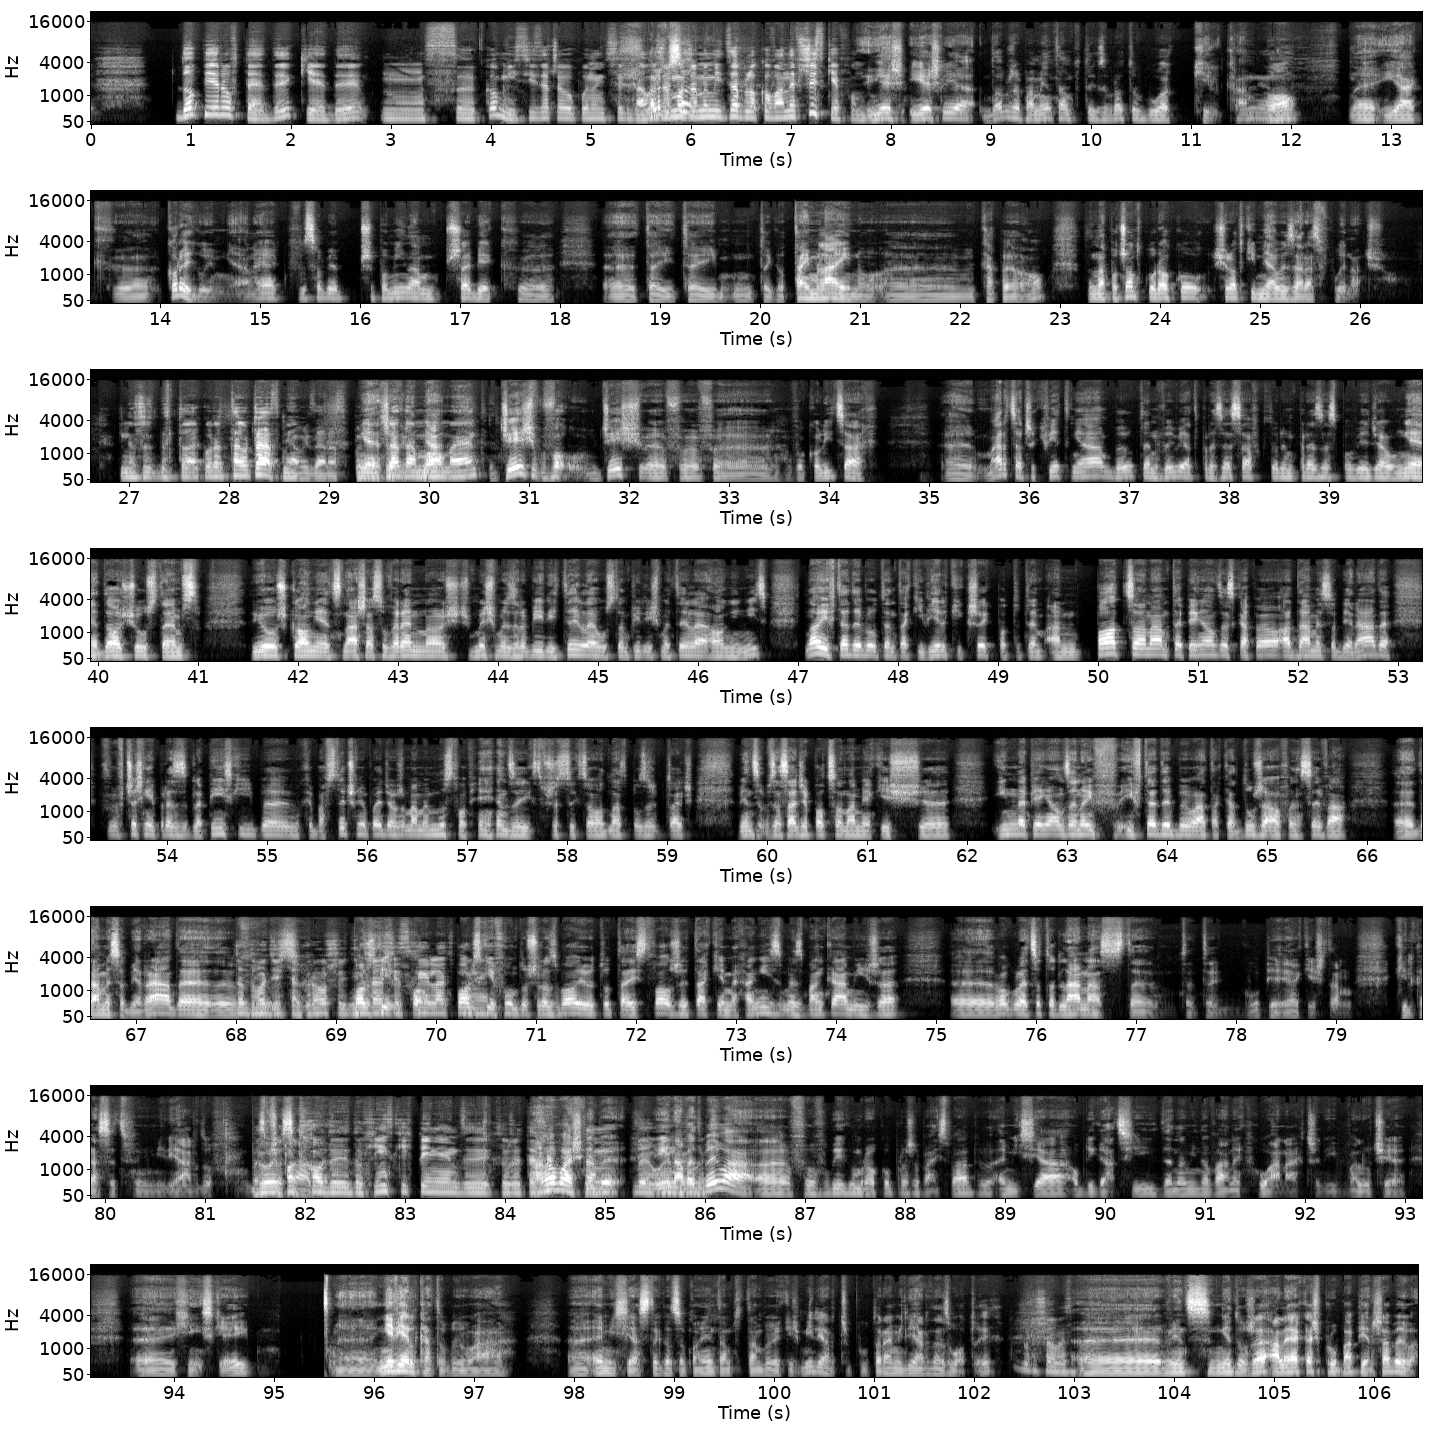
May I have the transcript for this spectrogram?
dopiero wtedy, kiedy mm, z komisji zaczęły płynąć sygnały, Ale że możemy mieć zablokowane wszystkie fundusze. Jeśli, jeśli ja dobrze pamiętam, to tych zwrotów było kilka, Nie. bo e, jak, e, koryguj mnie, ale jak sobie przypominam przebieg e, tej, tej, tego timeline'u KPO, to na początku roku środki miały zaraz wpłynąć. Znaczy, to akurat cały czas miały zaraz Nie, Lada moment. Gdzieś, w, gdzieś w, w, w okolicach e, marca czy kwietnia był ten wywiad prezesa, w którym prezes powiedział: Nie, dość ustępstw już koniec, nasza suwerenność, myśmy zrobili tyle, ustąpiliśmy tyle, oni nic. No i wtedy był ten taki wielki krzyk pod tytułem, a po co nam te pieniądze z KPO, a damy sobie radę. Wcześniej prezes Glapiński e, chyba w styczniu powiedział, że mamy mnóstwo pieniędzy i wszyscy chcą od nas pożyczać, więc w zasadzie po co nam jakieś e, inne pieniądze. No i, w, i wtedy była taka duża ofensywa damy sobie radę. E, to 20 groszy, nie Polski, się schylać. Po, Polski Fundusz Rozwoju tutaj stworzy takie mechanizmy z bankami, że e, w ogóle co to dla nas te, te, te głupie jakieś tam kilkaset miliardów. Bez były przesady. podchody do chińskich pieniędzy, które też. A no właśnie, by, były. I nawet były. była w, w ubiegłym roku, proszę Państwa, emisja obligacji denominowanych w huanach, czyli w walucie chińskiej. E, niewielka to była e, emisja, z tego co pamiętam, to tam był jakiś miliard czy półtora miliarda złotych. Groszowe e, Więc nieduże, ale jakaś próba pierwsza była.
